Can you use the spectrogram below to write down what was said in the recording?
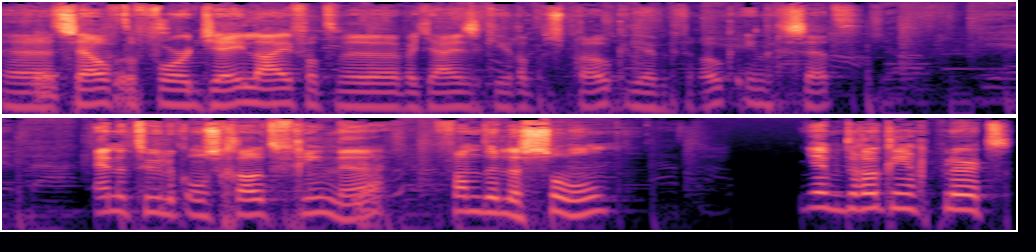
Eh, hetzelfde voor J-Live, wat, we, wat jij eens een keer had besproken. Die heb ik er ook in gezet. En natuurlijk onze grote vrienden Ja. van De La Soul. Die heb ik er ook in gepleurd.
